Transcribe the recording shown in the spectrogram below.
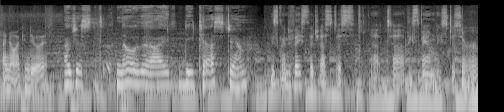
I know I can do it. I just know that I detest him. He's going to face the justice that uh, these families deserve.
